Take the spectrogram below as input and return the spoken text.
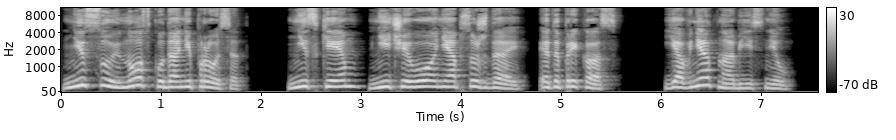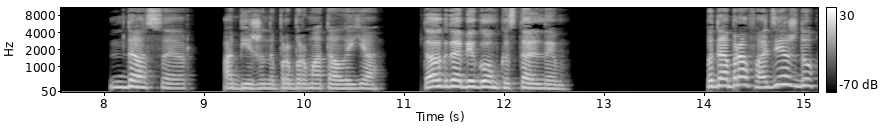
«Не суй нос, куда не просят. Ни с кем ничего не обсуждай. Это приказ. Я внятно объяснил?» «Да, сэр», — обиженно пробормотала я. «Тогда бегом к остальным. Подобрав одежду,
